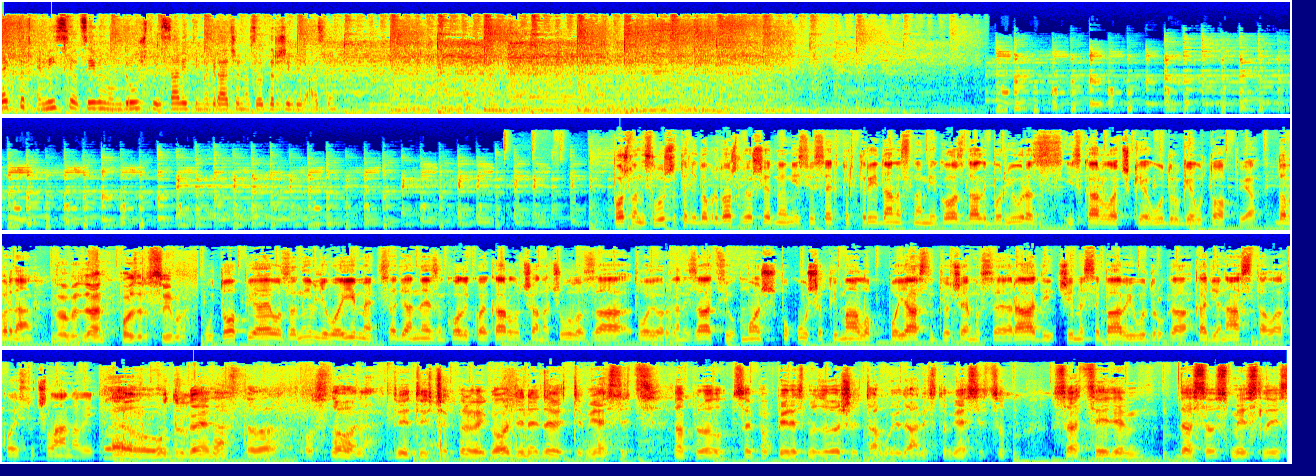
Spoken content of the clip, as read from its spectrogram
sektor emisije o civilnom društvu i savjetima građana za održivi razvoj. Poštovani slušatelji, dobrodošli u još jednu emisiju Sektor 3. Danas nam je gost Dalibor Juraz iz Karlovačke udruge Utopija. Dobar dan. Dobar dan, pozdrav svima. Utopija, evo zanimljivo ime, sad ja ne znam koliko je Karlovčana čulo za tvoju organizaciju, možeš pokušati malo pojasniti o čemu se radi, čime se bavi udruga, kad je nastala, koji su članovi. Evo, udruga je nastala, osnovana 2001. godine, 9. mjesec, zapravo sve papire smo završili tamo u 11. mjesecu sa ciljem da se osmisli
